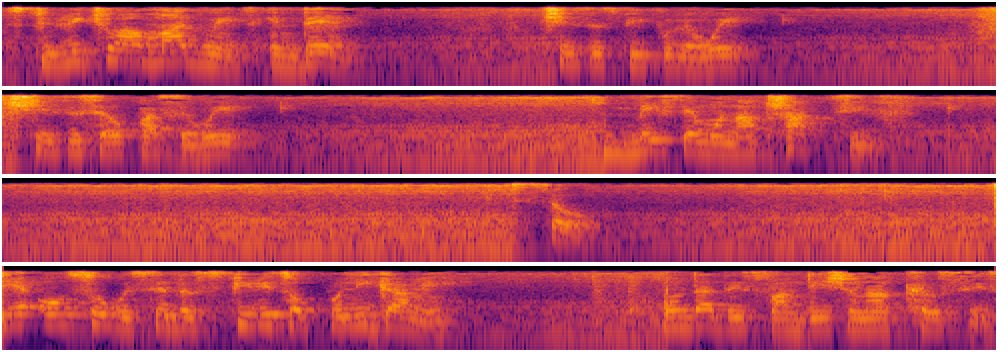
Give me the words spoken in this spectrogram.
spiritual magnet in them chases people away, chases helpers away, makes them unattractive. So, there also we see the spirit of polygamy under these foundational curses.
